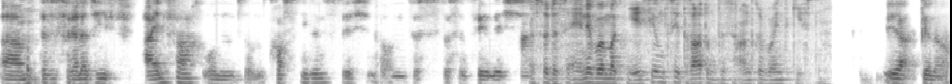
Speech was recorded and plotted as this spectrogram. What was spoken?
Ähm. Das ist relativ einfach und, und kostengünstig und das, das empfehle ich. Also das eine war Magnesiumcitrat und das andere war Entgiften. Ja, genau.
